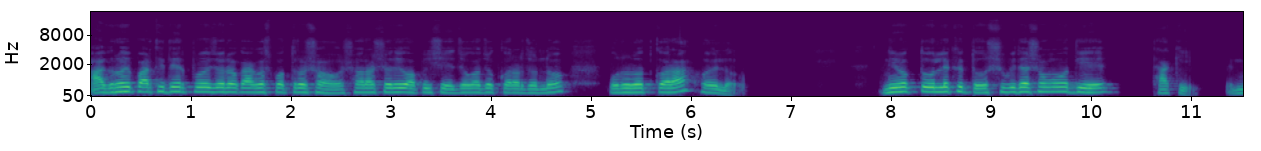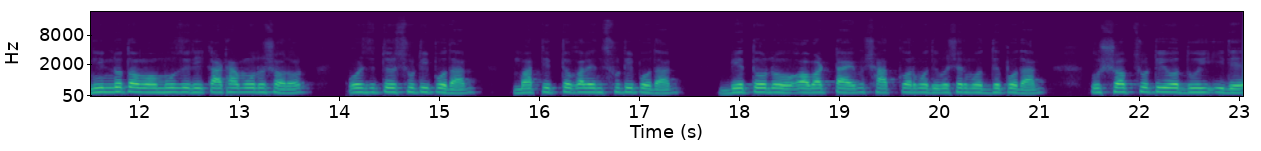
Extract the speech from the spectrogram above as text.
আগ্রহী প্রার্থীদের প্রয়োজনীয় কাগজপত্র সহ সরাসরি অফিসে যোগাযোগ করার জন্য অনুরোধ করা হইল। নিয়োক্ত উল্লেখিত সুবিধাসমূহ দিয়ে থাকি। নিম্নতম মজুরি কাঠামো অনুসরণ, অর্জিত ছুটি প্রদান, মাতৃত্বকালীন ছুটি প্রদান, বেতন ও ওভারটাইম সাত কর্মদিবসের মধ্যে প্রদান, উৎসব ছুটি ও দুই ঈদে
